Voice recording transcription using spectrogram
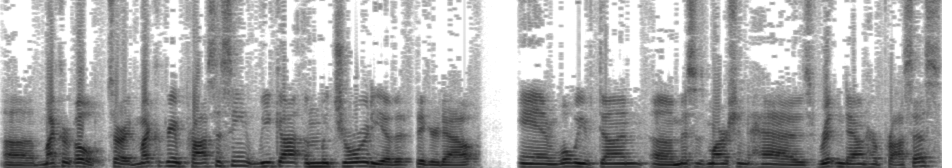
Uh, micro, oh, sorry, microgreen processing. We got a majority of it figured out, and what we've done, uh, Mrs. Martian has written down her process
